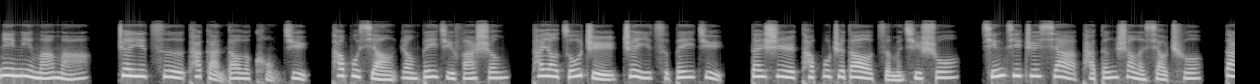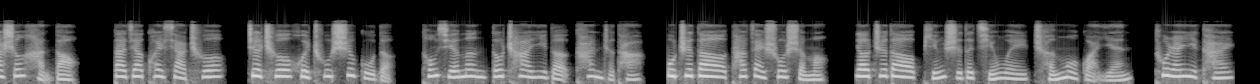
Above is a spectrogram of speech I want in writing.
密密麻麻。这一次，他感到了恐惧。他不想让悲剧发生，他要阻止这一次悲剧，但是他不知道怎么去说。情急之下，他登上了校车，大声喊道：“大家快下车，这车会出事故的！”同学们都诧异的看着他，不知道他在说什么。要知道，平时的秦伟沉默寡言，突然一开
